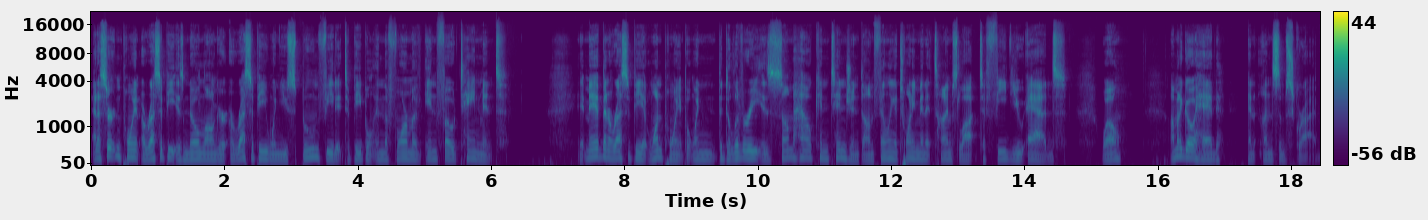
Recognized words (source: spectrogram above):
At a certain point, a recipe is no longer a recipe when you spoon feed it to people in the form of infotainment. It may have been a recipe at one point, but when the delivery is somehow contingent on filling a 20 minute time slot to feed you ads, well, I'm going to go ahead and unsubscribe.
